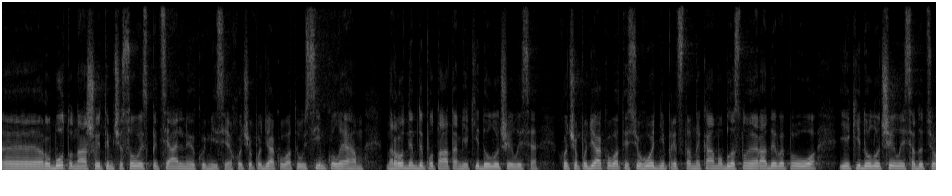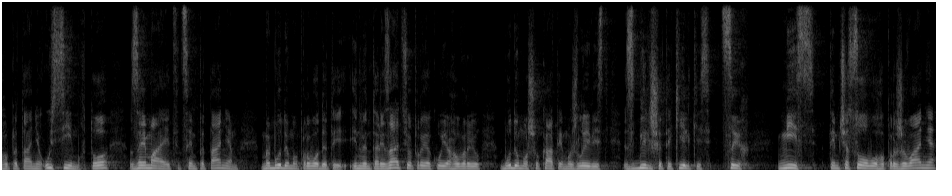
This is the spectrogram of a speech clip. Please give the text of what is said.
е, роботу нашої тимчасової спеціальної комісії. Я хочу подякувати усім колегам, народним депутатам, які долучилися. Хочу подякувати сьогодні представникам обласної ради ВПО, які долучилися до цього питання. Усім, хто займається цим питанням. Ми будемо проводити інвентаризацію, про яку я говорив. Будемо шукати можливість збільшити кількість цих місць тимчасового проживання.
